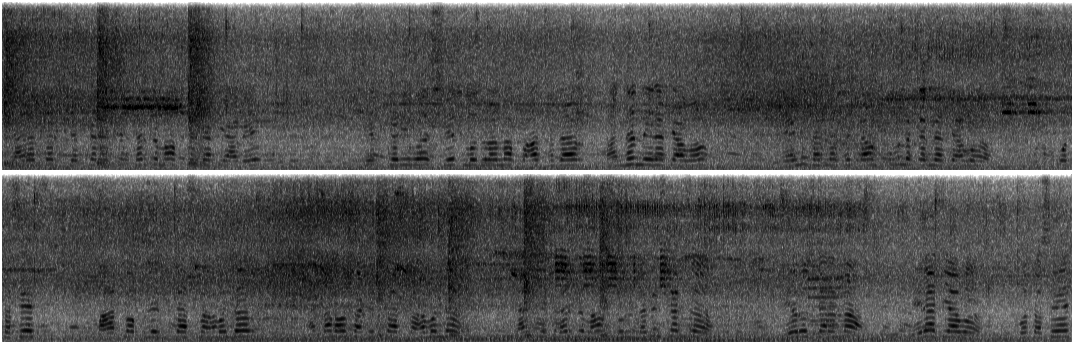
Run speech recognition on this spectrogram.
त्यानंतर शेतकऱ्यांचे कर्ज माफ करण्यात यावे. शेतकरी व शेतमजुरांना पाच हजार मानधन देण्यात यावं. रेल्वे धरणाचं काम पूर्ण करण्यात यावं. व तसेच महात्मा फुले विकास महामंडळ अण्णाभाऊ साठे विकास महामंडळ यांचे कर्ज माफ करून नवीन कर्ज बेरोजगारांना देण्यात यावं व तसेच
